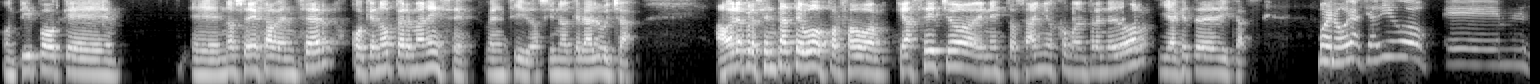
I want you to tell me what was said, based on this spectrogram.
un tipo que eh, no se deja vencer o que no permanece vencido, sino que la lucha. Ahora presentate vos, por favor. ¿Qué has hecho en estos años como emprendedor y a qué te dedicas? Bueno, gracias Diego. Em,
